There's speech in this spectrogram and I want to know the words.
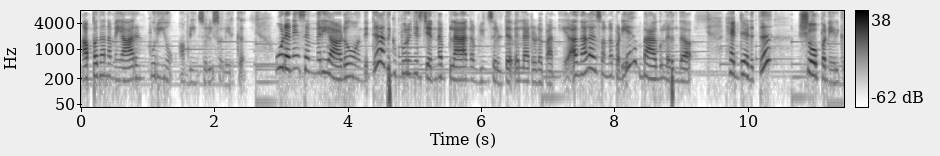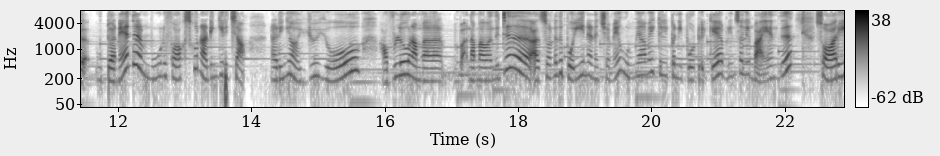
அப்பதான் நம்ம யாருன்னு புரியும் அப்படின்னு சொல்லி சொல்லியிருக்கு. உடனே செம்மறியாடும் வந்துட்டு அதுக்கு புரிஞ்சிருச்சு என்ன பிளான் அப்படின்னு சொல்லிட்டு வெள்ளாட்டோட பிளான் அதனால சொன்னபடியே பேக்குள்ள இருந்த ஹெட் எடுத்து ஷோ பண்ணிருக்கு உடனே இந்த மூணு ஃபாக்ஸ்க்கும் நடுங்கிருச்சான் நடுங்கி ஐயோ அவ்வளோ நம்ம நம்ம வந்துட்டு அது சொன்னது பொய்ன்னு நினைச்சோமே உண்மையாவே கில் பண்ணி போட்டிருக்கே அப்படின்னு சொல்லி பயந்து சாரி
